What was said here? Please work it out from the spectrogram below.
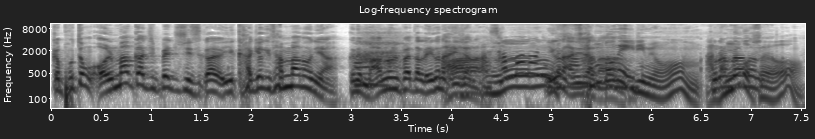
그러니까 보통 얼마까지 빼줄 수 있을까요? 이 가격이 3만 원이야. 근데 만 원을 빼달라 이건 아니잖아. 아, 3만 원이면 이건 아니잖아. 3분의 1이면 안 남는 거 없어요.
